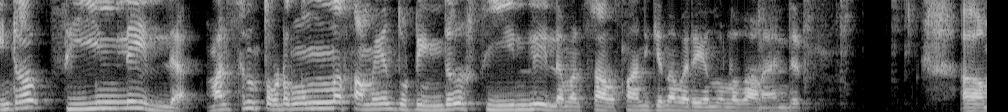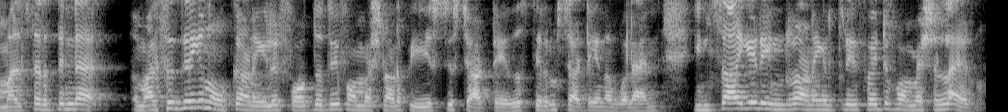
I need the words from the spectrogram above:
ഇന്റർ സീനിലേ ഇല്ല. മത്സരം തുടങ്ങുന്ന സമയം തൊട്ട് ഇന്റർ സീനിലേ ഇല്ല മത്സരം അവസാനിക്കുന്ന വരെ എന്നുള്ളതാണ് എന്റെ മത്സരത്തിന്റെ മത്സരത്തിലേക്ക് നോക്കുകയാണെങ്കിൽ ഫോർത്ത് ത്രീ ഫോർമേഷനാണ് പി എസ് ടി സ്റ്റാർട്ട് ചെയ്തത്. സ്ഥിരം സ്റ്റാർട്ട് ചെയ്യുന്ന പോലെ. ആൻഡ് ഇൻസാഗിയുടെ ഇന്റർ ആണെങ്കിൽ ത്രീ ഫൈവ് ടു ഫോർമേഷനിലായിരുന്നു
